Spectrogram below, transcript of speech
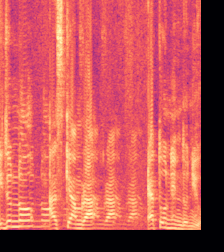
এই জন্য আজকে আমরা এত নিন্দনীয়।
